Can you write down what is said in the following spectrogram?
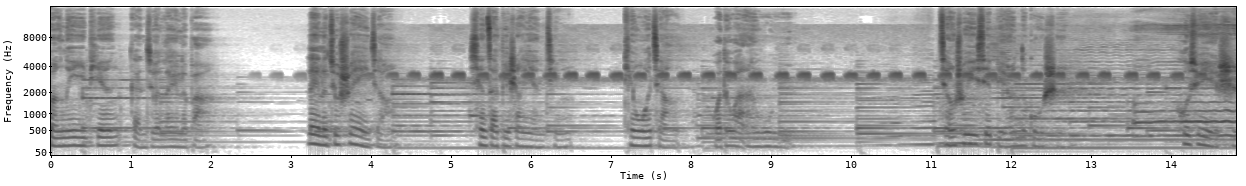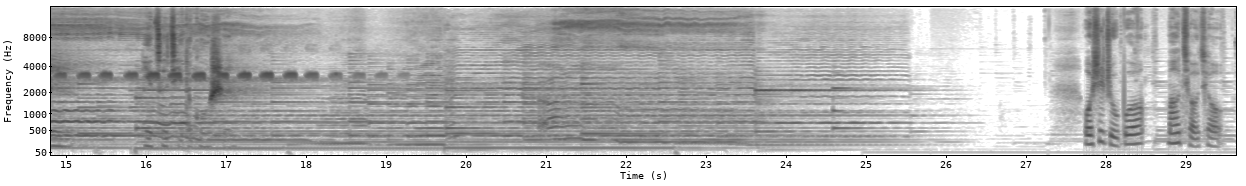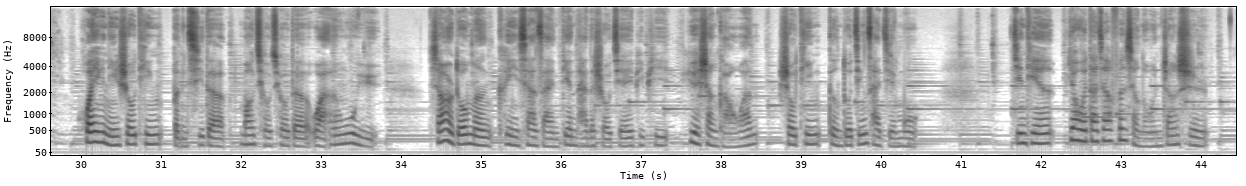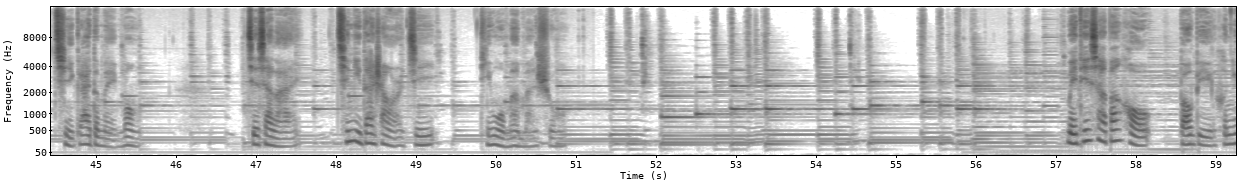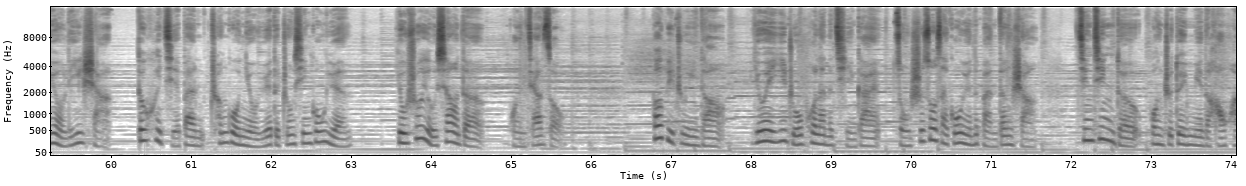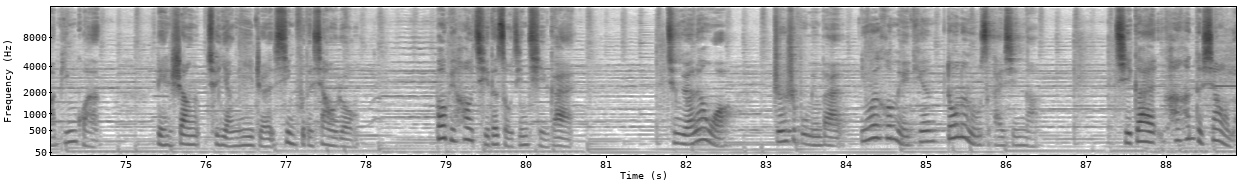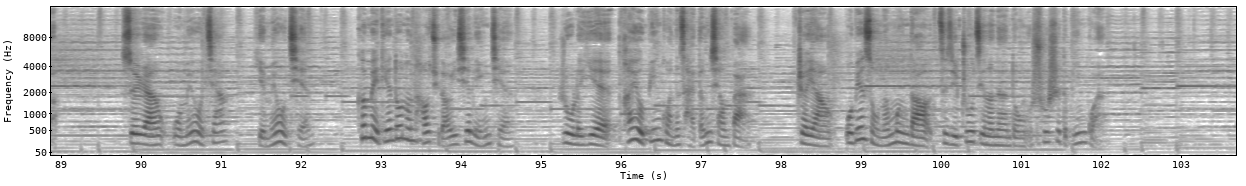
忙了一天，感觉累了吧？累了就睡一觉。现在闭上眼睛，听我讲我的晚安物语，讲述一些别人的故事，或许也是你自己的故事。我是主播猫球球。欢迎您收听本期的猫球球的晚安物语，小耳朵们可以下载电台的手机 APP“ 月上港湾”，收听更多精彩节目。今天要为大家分享的文章是《乞丐的美梦》。接下来，请你戴上耳机，听我慢慢说。每天下班后。鲍比和女友丽莎都会结伴穿过纽约的中心公园，有说有笑的往家走。鲍比注意到一位衣着破烂的乞丐总是坐在公园的板凳上，静静地望着对面的豪华宾馆，脸上却洋溢着幸福的笑容。鲍比好奇地走进乞丐，请原谅我，真是不明白你为何每天都能如此开心呢？乞丐憨憨地笑了。虽然我没有家，也没有钱，可每天都能讨取到一些零钱，入了夜还有宾馆的彩灯相伴，这样我便总能梦到自己住进了那栋舒适的宾馆。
